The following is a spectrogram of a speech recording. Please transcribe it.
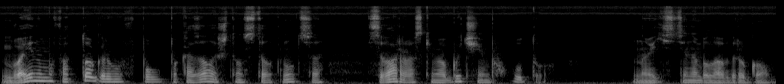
Военному фотографу показалось, что он столкнулся с варварским обычаем хуту, но истина была в другом.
